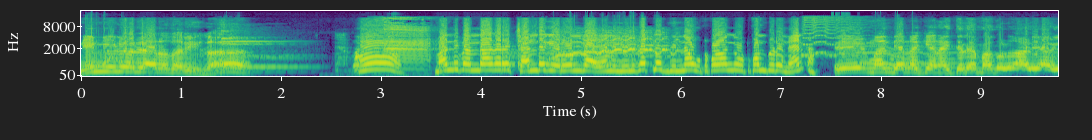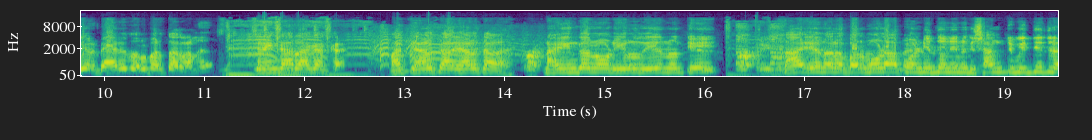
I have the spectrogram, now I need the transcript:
ನಿನ್ ಹಿಡಿಯೋರು ಯಾರದಾರ ಈಗ? ಹಾ ಮಂದಿ ಬಂದಾಗರೆ ಚಂದಾಗಿ ಇರೋನ್ಲ ಏನು ನಿನ್ಗತ್ಲ ದಿನ ಉಟ್ಕೊಳಂಗೆ ಉಟ್ಕೊಂಡ್ ಬಿಡು ನೇನ್. ಏ ಮಂದಿ ಅನ್ನಕ್ಕೆ ಏನಾಯ್ತಿಲ್ಲ ಮಗಳು ಅಳಿಯ ಏನ್ ಬ್ಯಾರೆದವ್ರು ಬರ್ತಾರಲ್ಲ? ಶೃಂಗಾರ ಆಗಕ್ಕ. ಮತ್ತೆ ಹೇಳ್ತಾಳೆ ಹೇಳ್ತಾಳೆ. ನಾ ಹಿಂಗ ನೋಡಿ ಇರೋದು ಏನು ಅಂತಿ ನಾ ಏನಾರ ಬರ್ಮೋಡ ಹಾಕೊಂಡಿದ್ದು ನಿನಗೆ ಸಂಕಟ ಬಿದ್ದಿದ್ರ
